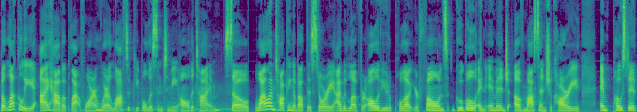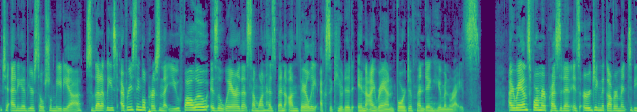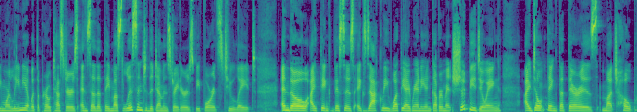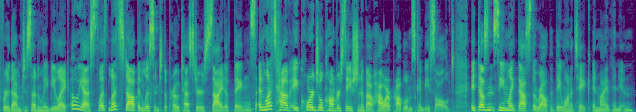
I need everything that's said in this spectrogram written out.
But luckily, I have a platform where lots of people listen to me all the time. So while I'm talking about this story, I would love for all of you to pull out your phones, Google an image of Mohsen Shekari, and post it to any of your social media so that at least every single person that you follow is aware that someone has been unfairly executed in Iran for defending human rights. Iran's former president is urging the government to be more lenient with the protesters and said that they must listen to the demonstrators before it's too late. And though I think this is exactly what the Iranian government should be doing, I don't think that there is much hope for them to suddenly be like, "Oh yes, let's let's stop and listen to the protesters' side of things and let's have a cordial conversation about how our problems can be solved." It doesn't seem like that's the route that they want to take in my opinion.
